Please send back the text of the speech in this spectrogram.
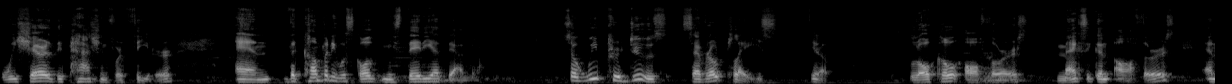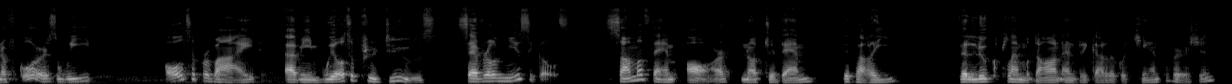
We shared the passion for theater, and the company was called Misteria Teatro. So we produce several plays, you know, local authors, Mexican authors, and of course, we also provide, I mean, we also produce several musicals. Some of them are Notre Dame de Paris, the Luc Plamondon and Riccardo Cocciante version,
